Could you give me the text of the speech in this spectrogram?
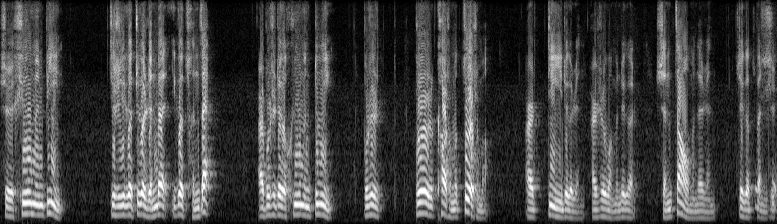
是 human being，就是一个这个人的一个存在，而不是这个 human doing，不是不是靠什么做什么而定义这个人，而是我们这个神造我们的人这个本质，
